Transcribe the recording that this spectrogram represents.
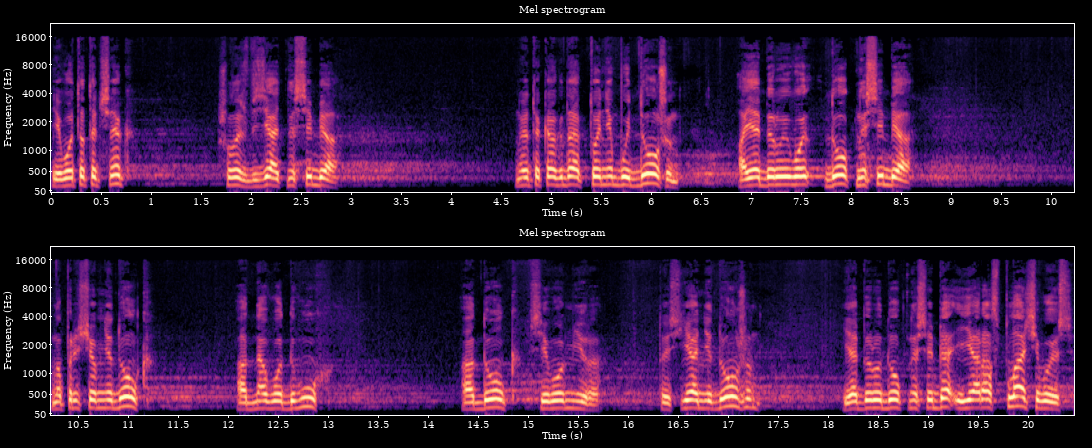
И вот этот человек, что значит взять на себя? Но это когда кто-нибудь должен, а я беру его долг на себя. Но причем не долг одного-двух, а долг всего мира. То есть я не должен, я беру долг на себя, и я расплачиваюсь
